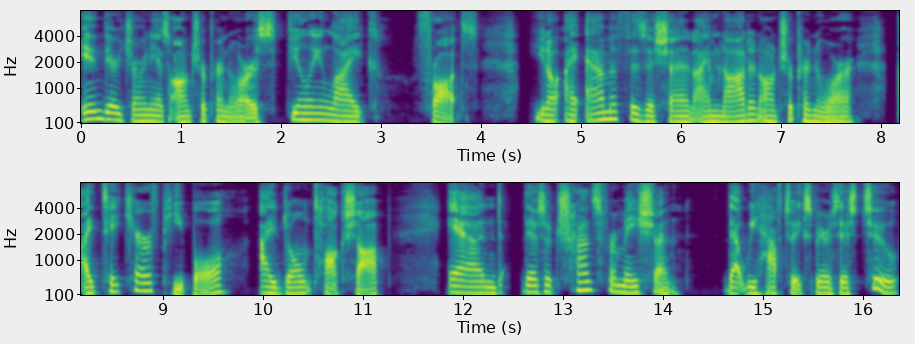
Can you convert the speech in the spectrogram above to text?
in their journey as entrepreneurs feeling like frauds. You know, I am a physician. I'm not an entrepreneur. I take care of people. I don't talk shop. And there's a transformation that we have to experience. There's two,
